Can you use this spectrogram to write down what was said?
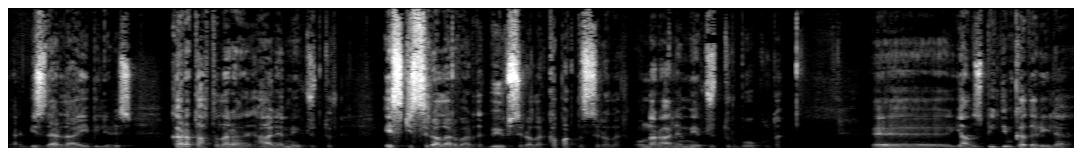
Yani bizler daha iyi biliriz. Kara tahtalar halen mevcuttur. Eski sıralar vardır. Büyük sıralar, kapaklı sıralar. Onlar halen mevcuttur bu okulda. Ee, yalnız bildiğim kadarıyla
